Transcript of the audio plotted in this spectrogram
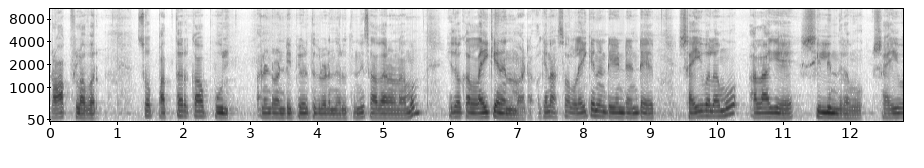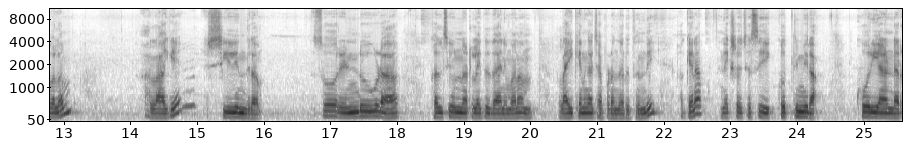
రాక్ ఫ్లవర్. సో పత్తర్కా పూల్. అనేటువంటి పేరుతో పిలవడం జరుగుతుంది. సాధారణ నామం. ఇది ఒక లైకెన్ అనమాట ఓకేనా? సో లైకెన్ అంటే ఏంటంటే శైవలము అలాగే శిలీంద్రము. శైవలం అలాగే శిలీంద్రం. సో రెండు కూడా కలిసి ఉన్నట్లయితే దాన్ని మనం లైకెన్గా చెప్పడం జరుగుతుంది. ఓకేనా? నెక్స్ట్ వచ్చేసి కొత్తిమీర. కొరియాండర్.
